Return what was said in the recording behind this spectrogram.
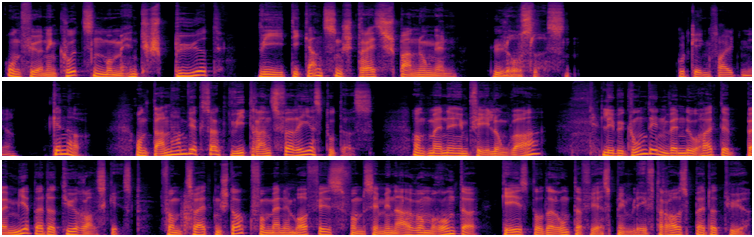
und für einen kurzen Moment spürt, wie die ganzen Stressspannungen loslassen. Gut gegen Falten, ja. Genau. Und dann haben wir gesagt, wie transferierst du das? Und meine Empfehlung war, liebe Kundin, wenn du heute bei mir bei der Tür rausgehst, vom zweiten Stock, von meinem Office, vom Seminarraum runter gehst oder runterfährst mit dem Lift raus bei der Tür,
